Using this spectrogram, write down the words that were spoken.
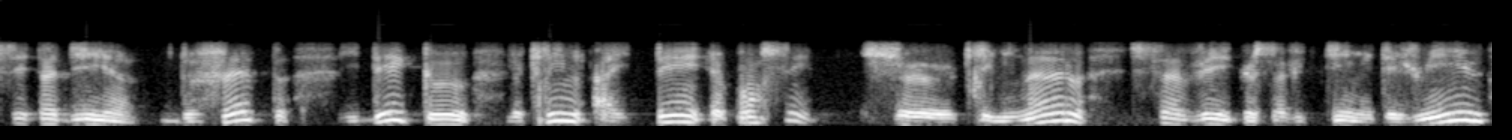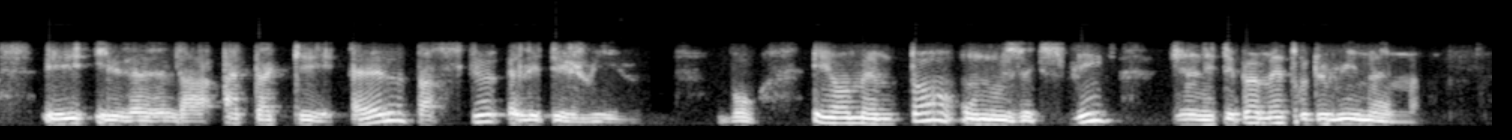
c'est-à-dire de fait l'idée que le crime a été pensé. Ce criminel savait que sa victime était juive et il l'a attaquée elle parce qu'elle était juive. Bon. Et en même temps, on nous explique qu'il n'était pas maître de lui-même.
